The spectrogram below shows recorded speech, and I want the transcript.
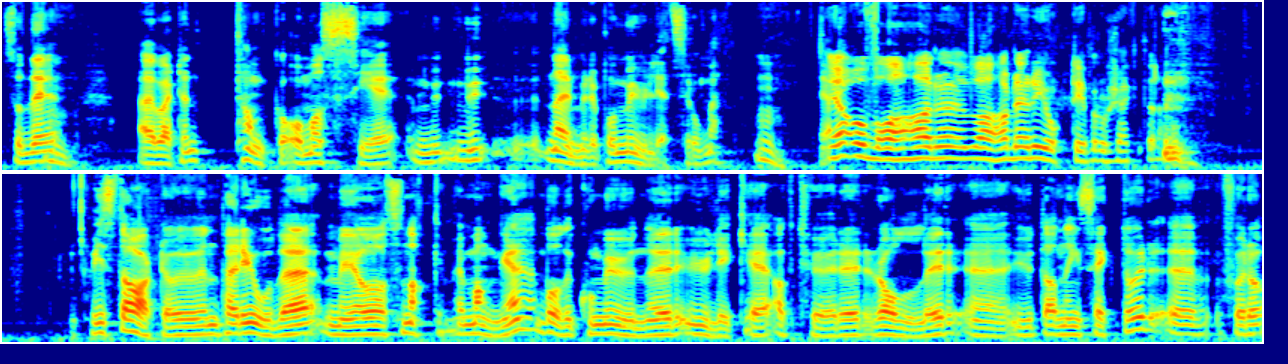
Så det, mm har vært en tanke om å se nærmere på mulighetsrommet. Mm. Ja. ja. og hva har, hva har, dere gjort i prosjektet? da? Vi starta en periode med å snakke med mange, både kommuner, ulike aktører, roller, eh, utdanningssektor, eh, for å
